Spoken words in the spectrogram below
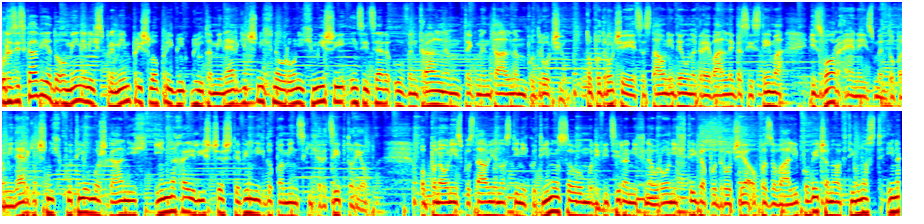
V raziskavi je do omenjenih sprememb prišlo pri glutaminergičnih nevronih miši in sicer v ventralnem tegmentalnem področju. To področje je sestavni del nagrajevalnega sistema, izvor ene izmed dopaminergičnih poti v možganjih in nahajališče številnih dopaminskih receptorjev. Ob ponovni izpostavljenosti nikotinu so v modificiranih nevronih tega področja opazovali povečano aktivnost in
